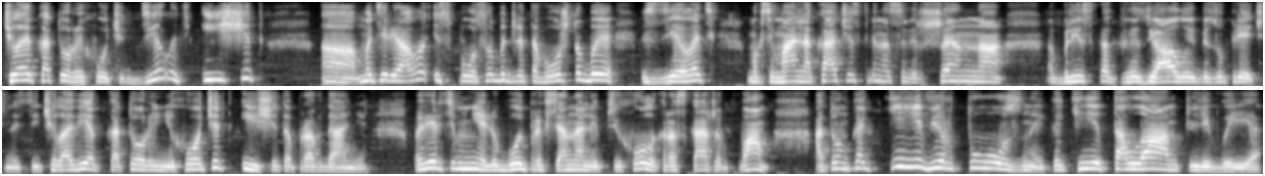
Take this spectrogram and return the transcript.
Человек, который хочет делать, ищет а, материалы и способы для того, чтобы сделать максимально качественно, совершенно близко к идеалу и безупречности. Человек, который не хочет, ищет оправдание. Поверьте мне, любой профессиональный психолог расскажет вам о том, какие виртуозные, какие талантливые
